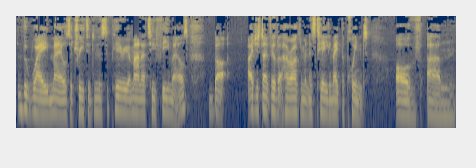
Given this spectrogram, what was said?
the way males are treated in a superior manner to females, but I just don't feel that her argument has clearly made the point of um,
